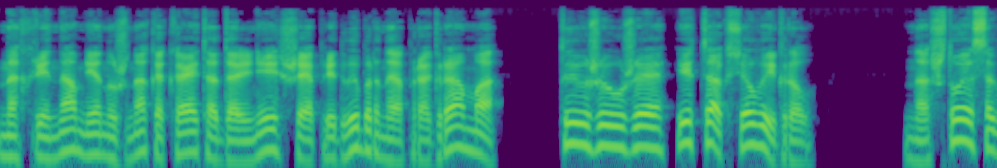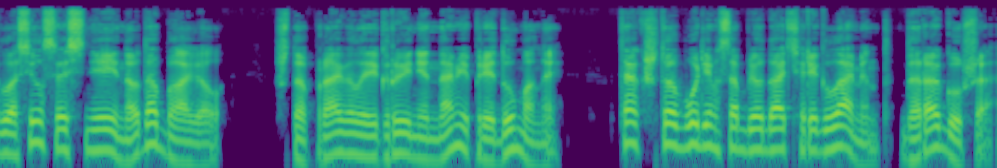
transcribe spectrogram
«Нахрена мне нужна какая-то дальнейшая предвыборная программа? Ты уже уже и так все выиграл». На что я согласился с ней, но добавил, что правила игры не нами придуманы, так что будем соблюдать регламент, дорогуша.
